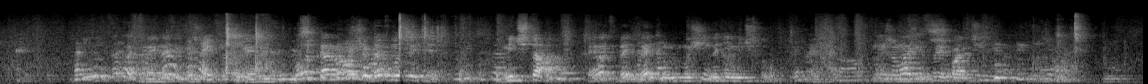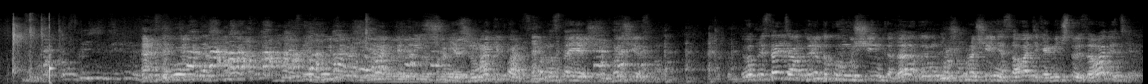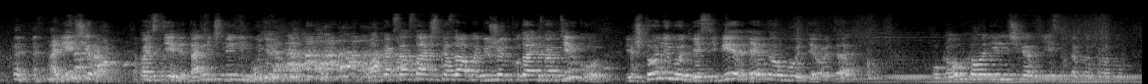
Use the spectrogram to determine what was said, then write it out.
Давайте, военница. Вот хороший, да, смотрите, мечта. Понимаете, дайте, дайте мужчине дадим мечту. Нажимайте свои пальчики. Если будете нажимать, если будете сжимайте пальцы по-настоящему, по-честному. И вот представьте, вам берет такой мужчинка, да, вы ему, прошу прощения, салатика мечтой завалите, а вечером в постели там мечты не будет. Он, как Сан Саныч сказал, побежит куда-нибудь в аптеку и что-нибудь для себя, для этого будет делать, да? У кого в холодильничках есть вот такой продукт?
